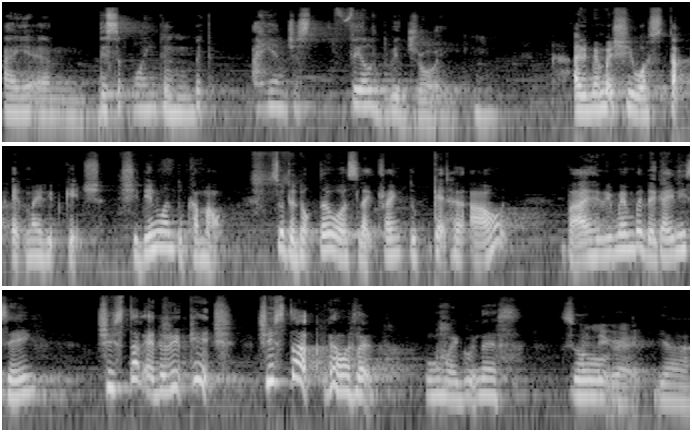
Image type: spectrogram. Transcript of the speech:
I am disappointed, mm-hmm. but I am just filled with joy. Mm-hmm. I remember she was stuck at my rib cage. She didn't want to come out. So the doctor was like trying to get her out. But I remember the gynae saying, She's stuck at the rib cage. She's stuck. That was like, Oh my goodness. So leg, right? yeah,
